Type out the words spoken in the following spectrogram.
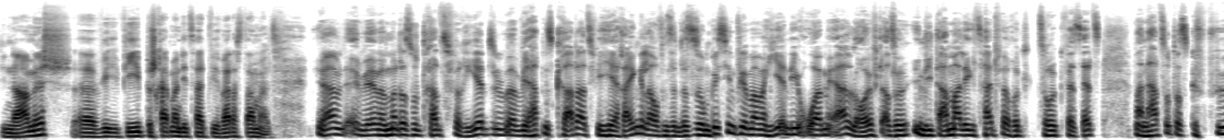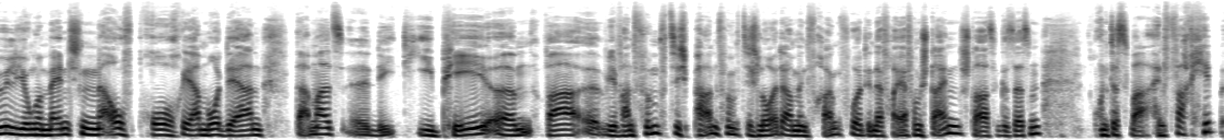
dynamisch. Äh, wie, wie, beschreibt man die Zeit? Wie war das damals? Ja, wenn man das so transferiert, wir hatten es gerade, als wir hier reingelaufen sind, das ist so ein bisschen, wie wenn man hier in die OMR läuft, also in die damalige Zeit zurückversetzt. Man hat so das Gefühl, junge Menschen, Aufbruch, ja, modern. Damals, äh, die, die IP ähm, war, äh, wir waren 50, paar 50 Leute, haben in Frankfurt in der Freier vom Steinstraße gesessen Und das war einfach hip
